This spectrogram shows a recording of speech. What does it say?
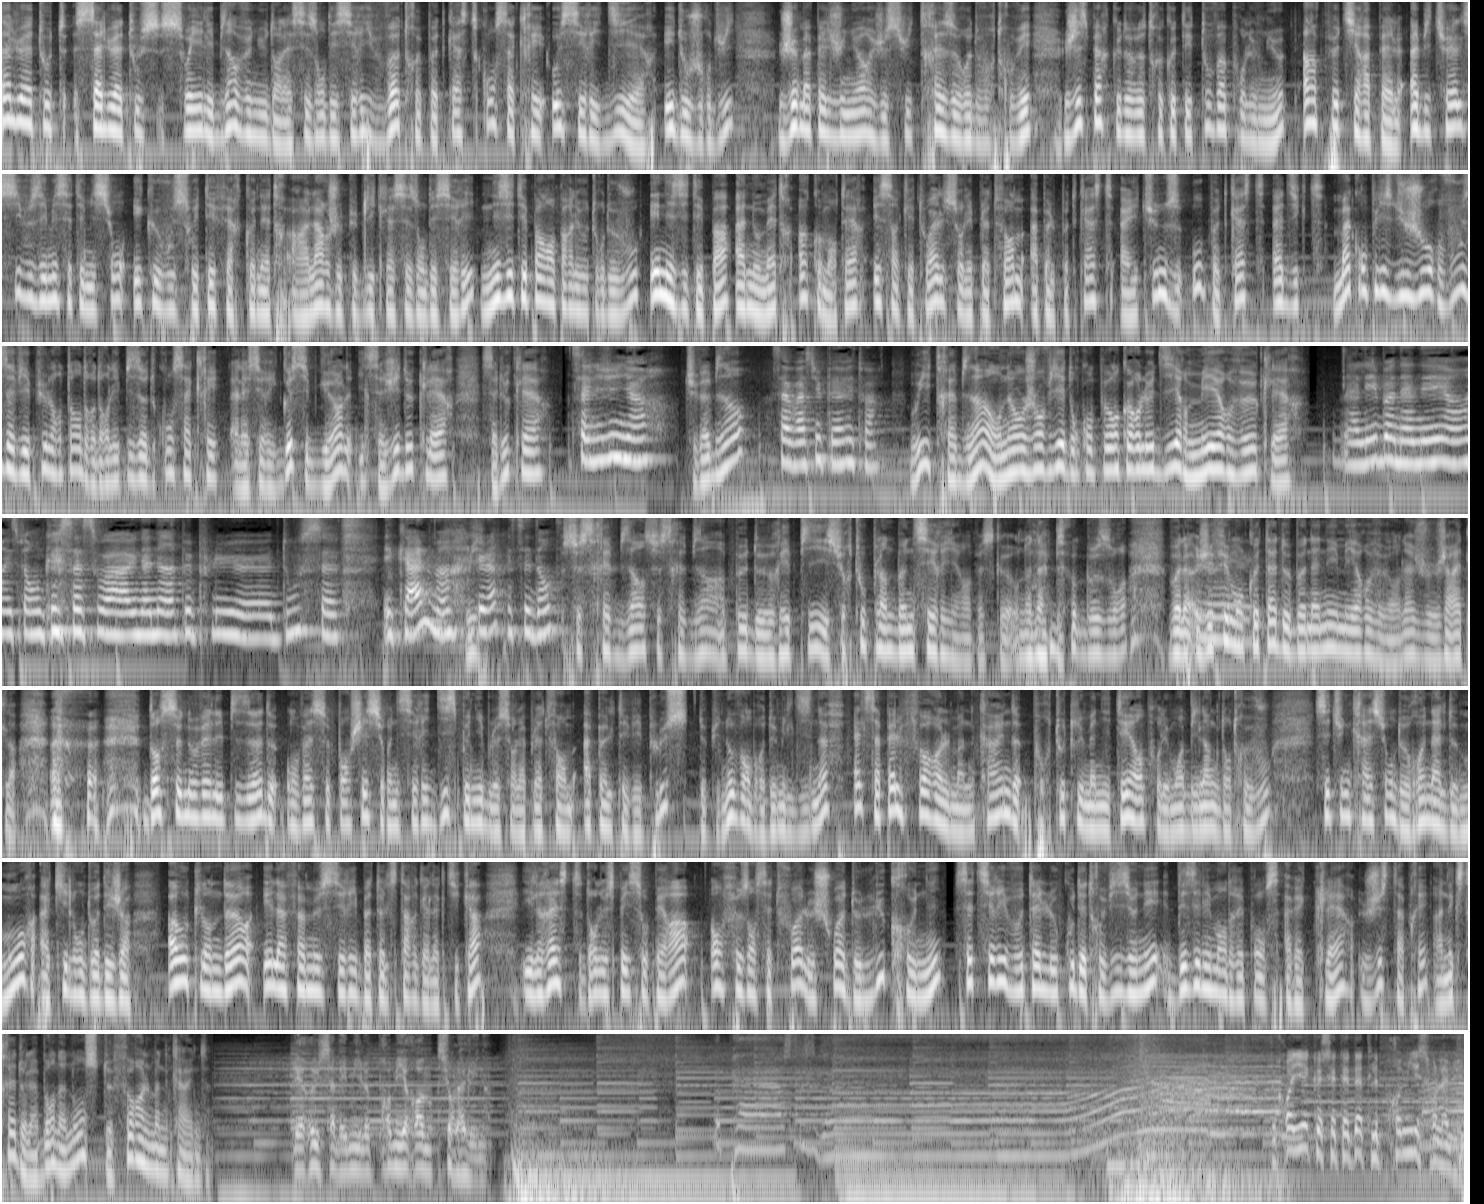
Salut à toutes, salut à tous, soyez les bienvenus dans la saison des séries, votre podcast consacré aux séries d'hier et d'aujourd'hui. Je m'appelle Junior et je suis très heureux de vous retrouver. J'espère que de votre côté tout va pour le mieux. Un petit rappel habituel, si vous aimez cette émission et que vous souhaitez faire connaître à un large public la saison des séries, n'hésitez pas à en parler autour de vous et n'hésitez pas à nous mettre un commentaire et 5 étoiles sur les plateformes Apple Podcast, iTunes ou Podcast Addict. Ma complice du jour, vous aviez pu l'entendre dans l'épisode consacré à la série Gossip Girl, il s'agit de Claire. Salut Claire. Salut Junior. Tu vas bien? Ça va super et toi? Oui, très bien. On est en janvier donc on peut encore le dire. Meilleurs vœux Claire. Allez, bonne année. Hein. Espérons que ça soit une année un peu plus euh, douce et calme que la précédente. Ce serait bien, ce serait bien un peu de répit et surtout plein de bonnes séries, hein, parce qu'on en a bien besoin. Voilà, j'ai fait mon quota de bonne année et meilleurs vœux. Hein. Là, j'arrête là. Dans ce nouvel épisode, on va se pencher sur une série disponible sur la plateforme Apple TV+, depuis novembre 2019. Elle s'appelle For All Mankind, pour toute l'humanité, hein, pour les moins bilingues d'entre vous. C'est une création de Ronald Moore, à qui l'on doit déjà Outlander et la fameuse série Battlestar Galactica il reste dans le space opéra en faisant cette fois le choix de l'Uchronie. Cette série vaut-elle le coup d'être visionnée Des éléments de réponse avec Claire juste après un extrait de la bande-annonce de For All Mankind. Les Russes avaient mis le premier homme sur la Lune. Je croyais que c'était d'être les premiers sur la Lune.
